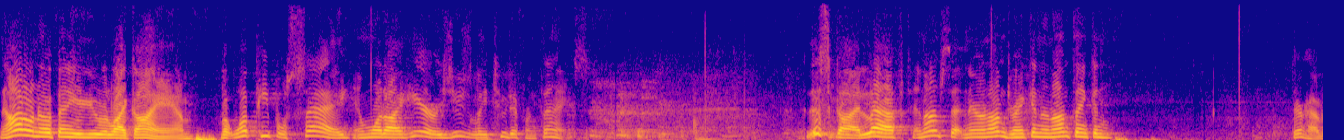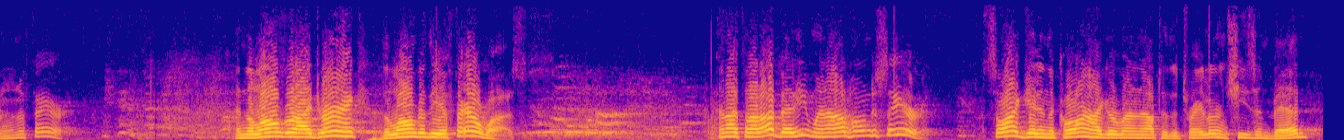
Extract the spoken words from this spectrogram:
Now, I don't know if any of you are like I am, but what people say and what I hear is usually two different things. This guy left, and I'm sitting there and I'm drinking and I'm thinking, they're having an affair. And the longer I drank, the longer the affair was. And I thought, I bet he went out home to see her. So I get in the car and I go running out to the trailer, and she's in bed.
